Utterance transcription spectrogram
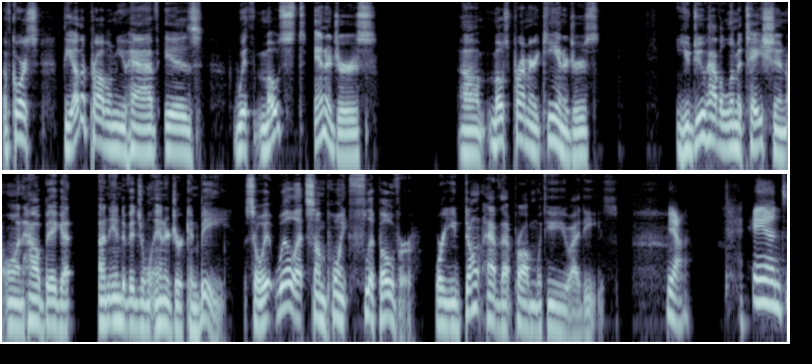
Of course, the other problem you have is with most integers, um, most primary key integers, you do have a limitation on how big a, an individual integer can be. So it will at some point flip over where you don't have that problem with UUIDs. Yeah. And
